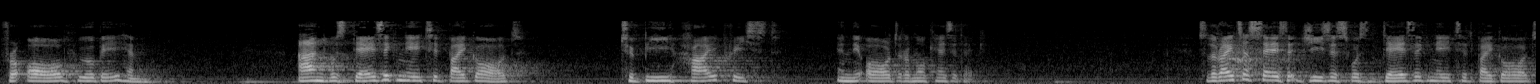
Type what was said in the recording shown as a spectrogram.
for all who obey him. And was designated by God to be high priest in the order of Melchizedek. So the writer says that Jesus was designated by God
